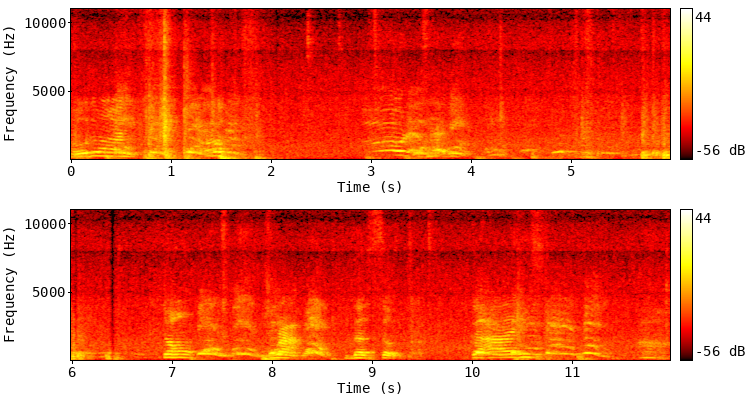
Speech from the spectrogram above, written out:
Hold on. Oh. Oh, that's heavy. Don't drop the soap. Guys. Oh,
